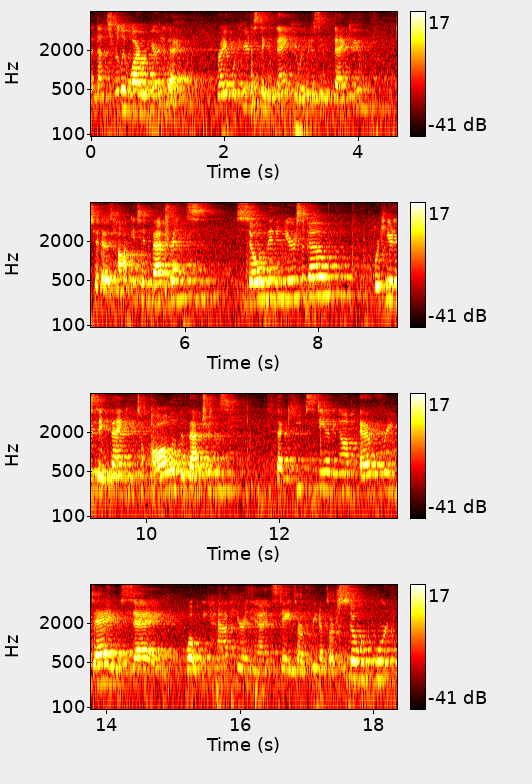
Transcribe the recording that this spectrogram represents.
And that's really why we're here today, right? We're here to say thank you. We're here to say thank you to those Hopkinton veterans so many years ago. We're here to say thank you to all of the veterans that keep standing up every day to say what we have here in the United States, our freedoms are so important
